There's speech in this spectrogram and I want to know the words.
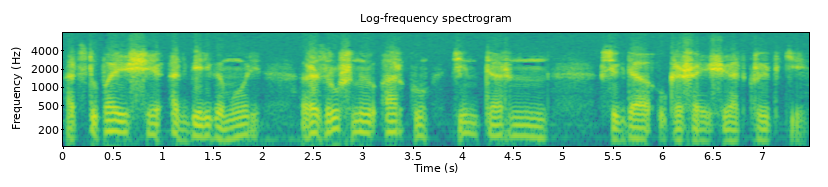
отступающее от берега моря, разрушенную арку Тинтерн, всегда украшающую открытки.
